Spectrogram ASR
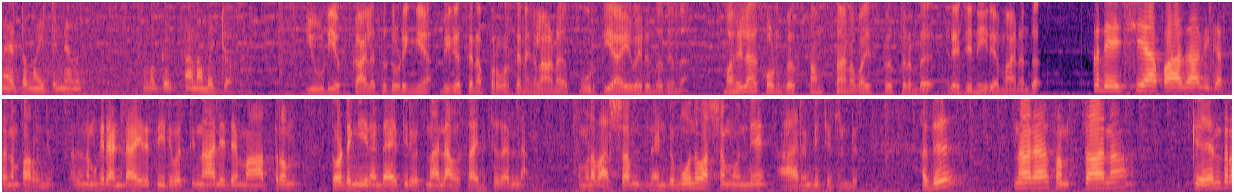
നേട്ടമായിട്ട് തന്നെയാണ് നമുക്ക് കാണാൻ പറ്റുക. യു ഡി എഫ് കാലത്ത് തുടങ്ങിയ വികസന പ്രവർത്തനങ്ങളാണ് പൂർത്തിയായി വരുന്നതെന്ന് മഹിളാ കോൺഗ്രസ് സംസ്ഥാന വൈസ് പ്രസിഡന്റ് രജനി രമാനന്ദ്. ദേശീയ പാത വികസനം പറഞ്ഞു. അത് നമുക്ക് രണ്ടായിരത്തി ഇരുപത്തിനാലിന്റെ മാത്രം തുടങ്ങി രണ്ടായിരത്തി ഇരുപത്തിനാല് അവസാനിച്ചതല്ല. നമ്മുടെ വർഷം രണ്ട് മൂന്ന് വർഷം മുന്നേ ആരംഭിച്ചിട്ടുണ്ട്. അത് പറയുക സംസ്ഥാന കേന്ദ്ര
